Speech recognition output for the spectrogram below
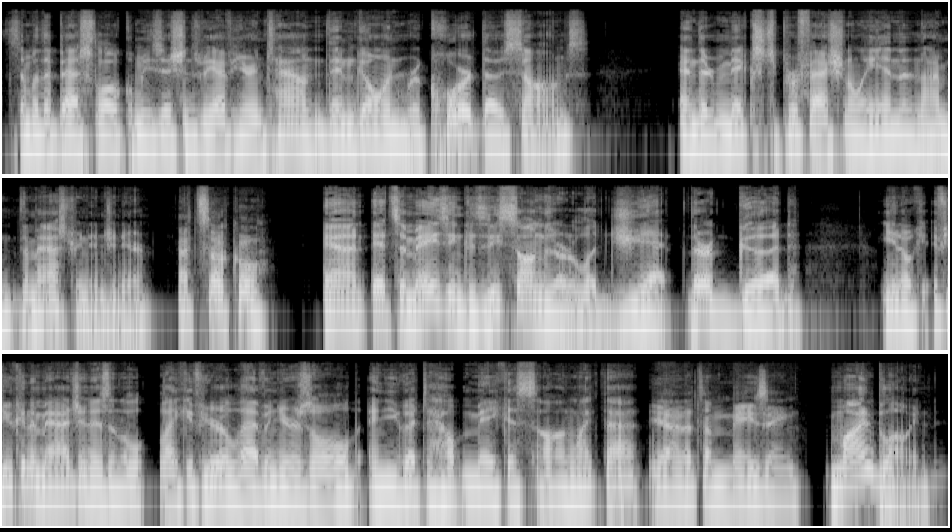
some of the best local musicians we have here in town then go and record those songs and they're mixed professionally. And then I'm the mastering engineer. That's so cool. And it's amazing because these songs are legit. They're good. You know, if you can imagine as an like if you're 11 years old and you get to help make a song like that, Yeah, that's amazing. mind blowing.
